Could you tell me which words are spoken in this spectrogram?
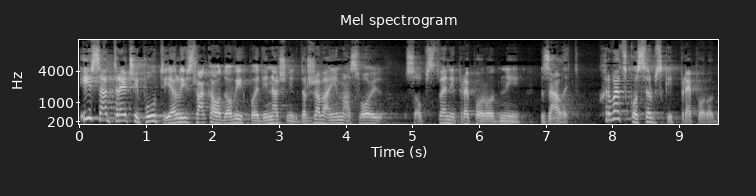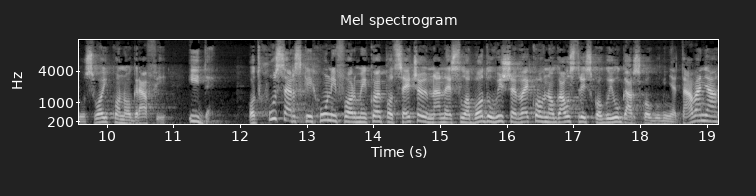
I sad treći put, je li svaka od ovih pojedinačnih država ima svoj sobstveni preporodni zalet. Hrvatsko-srpski preporod u svoj ikonografiji ide od husarskih uniformi koje podsjećaju na neslobodu viševekovnog austrijskog i ugarskog ugnjetavanja,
